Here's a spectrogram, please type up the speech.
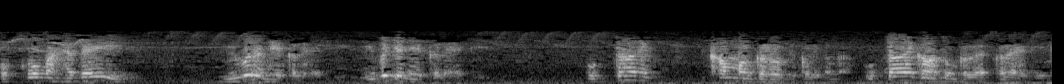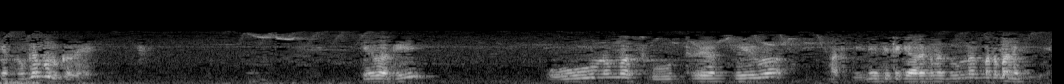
ඔක්කොම හැබැයි විවරණය කළ හැකි විභජනය කළ හැකි. උත්තරේ කම්මං කරොත් කොහෙද උත්තාය කාතුම් කළ කළ හැකි. ඒක නොගඹුරු කළ හැකි. ඒ වගේ ඕනම සූත්‍රයක් ඒවා මට විනය පිටක අරගෙන දුන්නත් මට බණ කියන්නේ.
